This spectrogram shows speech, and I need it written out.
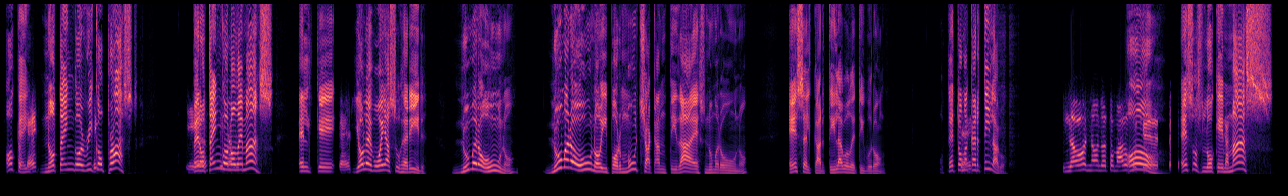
Ok, Ok. no tengo Rico Prost, Y pero tengo lo dígame. demás. El que Ok. yo les voy a sugerir, número uno, número uno y por mucha cantidad es número uno, es el cartílago de tiburón. ¿Usted toma cartílago? No, no lo he tomado Oh, porque eso es lo que más,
